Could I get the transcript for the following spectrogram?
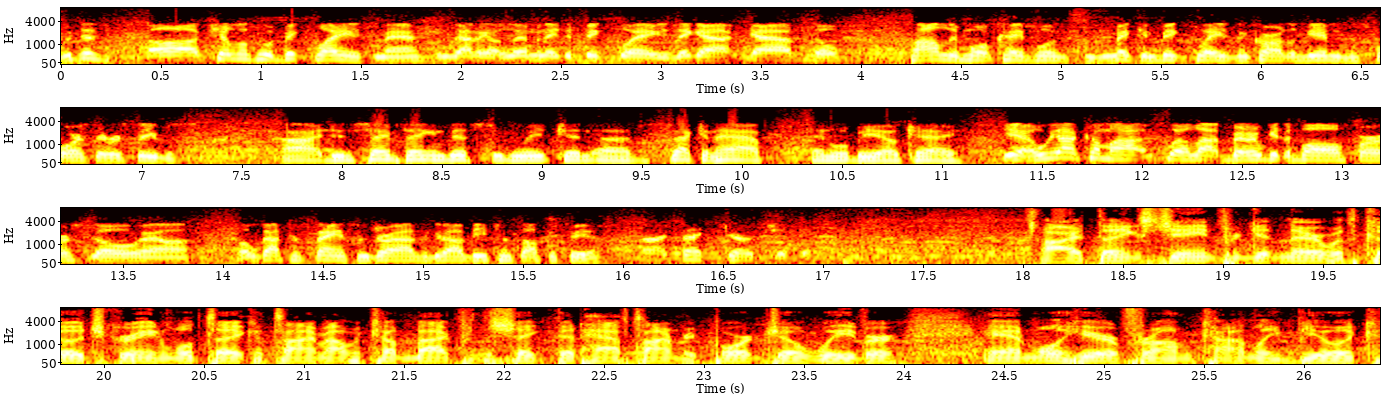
We just uh, kill them with big plays, man. We got to eliminate the big plays. They got guys, you know, probably more capable of making big plays than Cardinal Gibbons as far as their receivers. All right, do the same thing this week in uh, the second half, and we'll be okay. Yeah, we got to come out and play a lot better. We get the ball first, though. Uh, but we got to sustain some drives to get our defense off the field. All right, thank you, Coach. All right, thanks, Gene, for getting there with Coach Green. We'll take a timeout. We come back for the Shake Pit halftime report, Joe Weaver, and we'll hear from Conley Buick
